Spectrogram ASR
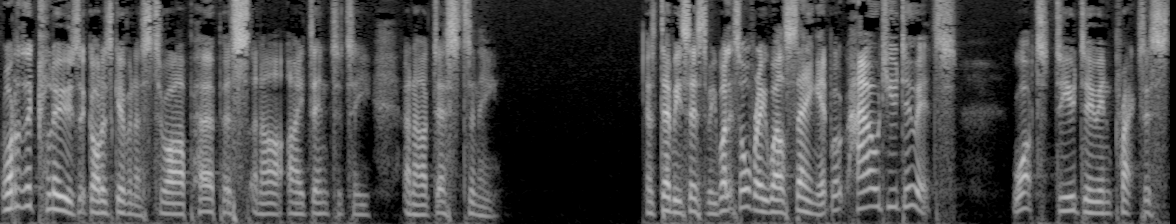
What are the clues that God has given us to our purpose and our identity and our destiny? As Debbie says to me, well, it's all very well saying it, but how do you do it? What do you do in practice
